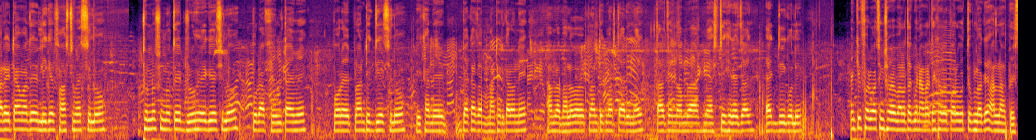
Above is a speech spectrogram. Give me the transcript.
আর এটা আমাদের লিগের ফার্স্ট ম্যাচ ছিল। শূন্য শূন্যতে ড্র হয়ে গিয়েছিল, পুরা ফুল টাইমে পরে প্লান্টিক দিয়েছিল। এখানে দেখা যায় মাঠের কারণে আমরা ভালোভাবে প্লান্টিক মারতে পারি নাই। তার জন্য আমরা ম্যাচটি হেরে যাই এক দুই গোলে। থ্যাংক ইউ ফর ওয়াচিং সবাই ভালো থাকবেন। আবার দেখা হবে পরবর্তী ব্লগে আল্লাহ হাফেজ।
